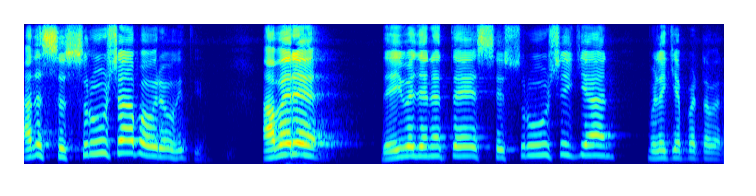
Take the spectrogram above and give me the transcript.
അത് ശുശ്രൂഷാ പൗരോഹിത്യം. അവർ ദൈവജനത്തെ ശുശ്രൂഷിക്കാൻ വിളിക്കപ്പെട്ടവർ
